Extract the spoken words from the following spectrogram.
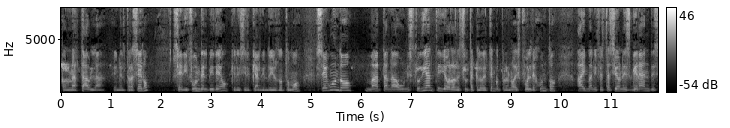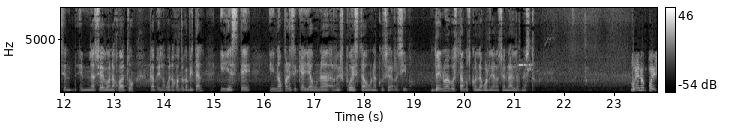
con una tabla en el trasero, se difunde el video, quiere decir que alguien de ellos lo tomó. Segundo, matan a un estudiante y ahora resulta que lo detengo, pero no es, fue el de junto. Hay manifestaciones grandes en, en la ciudad de Guanajuato, en la Guanajuato capital, y este y no parece que haya una respuesta o una acusación de recibo. De nuevo estamos con la Guardia Nacional, Ernesto. Bueno, pues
